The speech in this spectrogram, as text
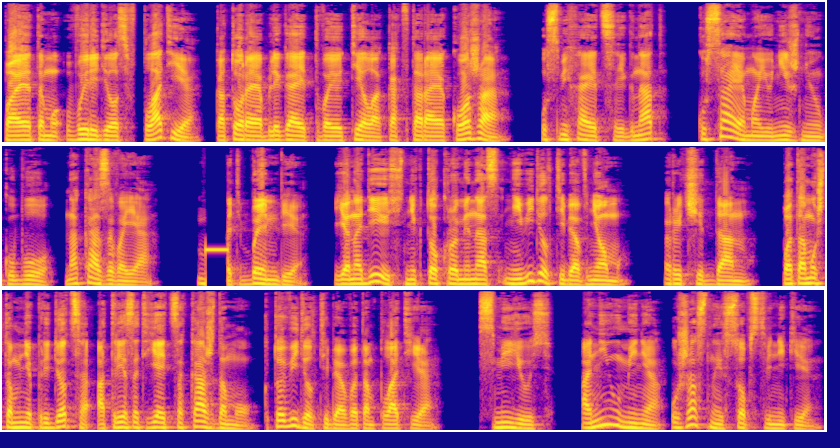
Поэтому вырядилась в платье, которое облегает твое тело, как вторая кожа? Усмехается Игнат, кусая мою нижнюю губу, наказывая. Блять, Бэмби, я надеюсь, никто кроме нас не видел тебя в нем? Рычит Дан. Потому что мне придется отрезать яйца каждому, кто видел тебя в этом платье. Смеюсь. Они у меня ужасные собственники.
